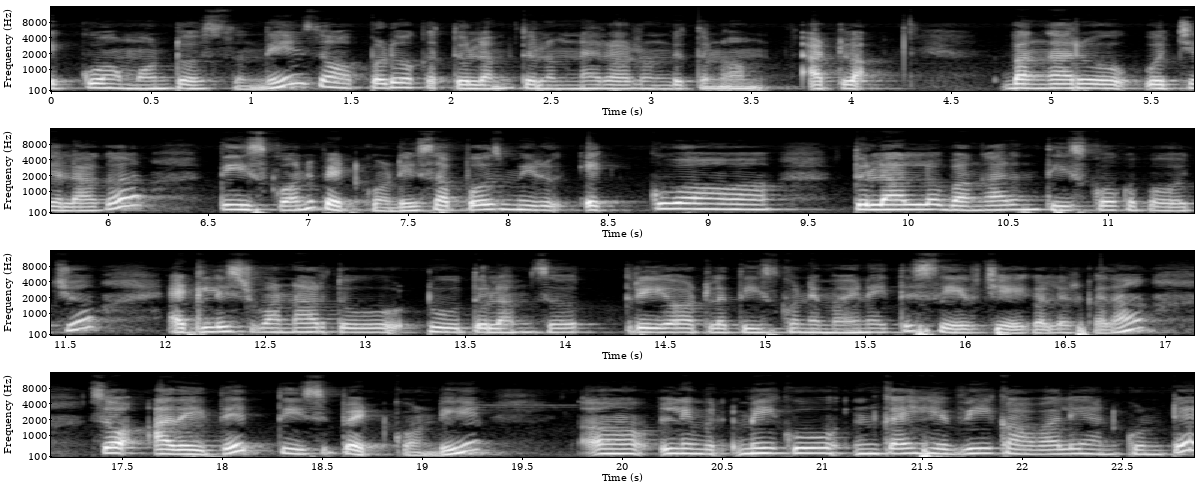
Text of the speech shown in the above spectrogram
ఎక్కువ అమౌంట్ వస్తుంది. సో అప్పుడు ఒక తులం తులంన్నర రెండు తులం అట్లా బంగారు వచ్చేలాగా తీసుకొని పెట్టుకోండి. సపోజ్ మీరు ఎక్కువ తులాల్లో బంగారం తీసుకోకపోవచ్చు. At least one or two two తులమ్స్ త్రీ అట్లా తీసుకునే మైన్ అయితే సేవ్ చేయగలరు కదా. సో అదైతే తీసి పెట్టుకోండి. లిమిట్ మీకు ఇంకా హెవీ కావాలి అనుకుంటే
